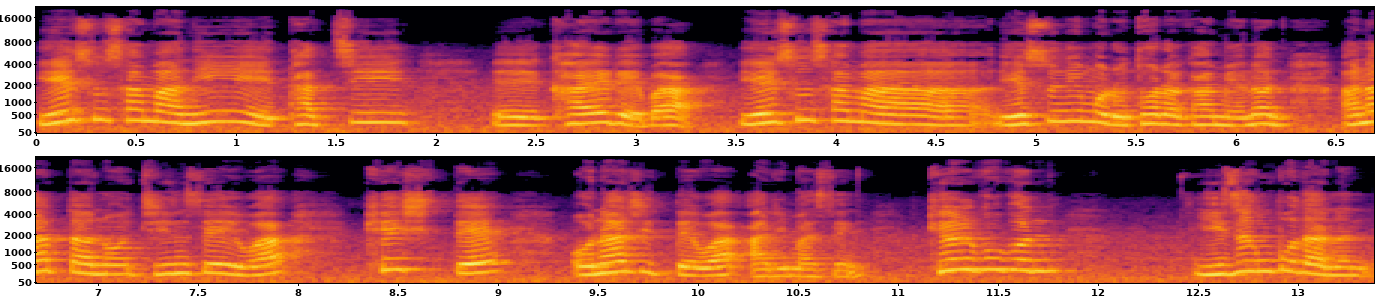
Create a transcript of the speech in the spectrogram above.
예수 사만이 에, 가에레바 예수 사마 예수님으로 돌아가면은 아나타노 진세와 캐시때 오나지 때와 아리마생 결국은 이전보다는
